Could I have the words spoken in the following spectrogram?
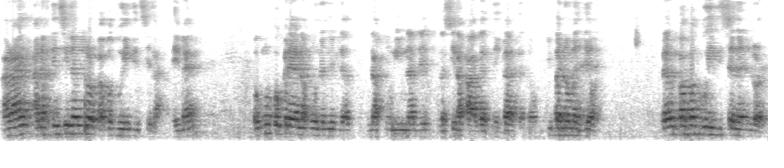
Alright? Anak din sila ni Lord, babaguhin din sila. Amen? Huwag mong pagpilaya na kunin nila, na kunin na, na sila kagad ni God. Ano? Iba naman yun. Pero babaguhin din sila ni Lord.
